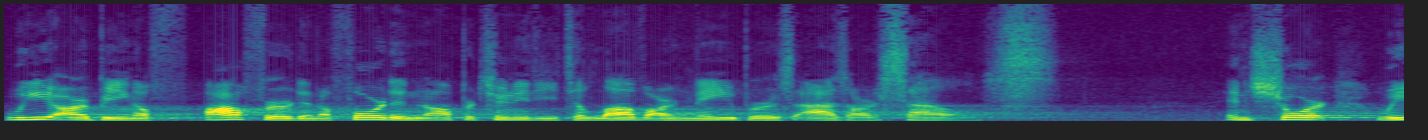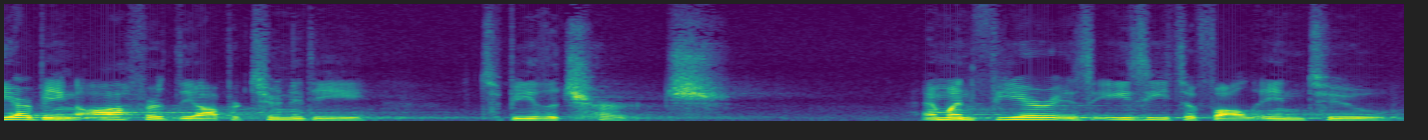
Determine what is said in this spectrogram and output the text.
We are being offered and afforded an opportunity to love our neighbors as ourselves. In short, we are being offered the opportunity to be the church. And when fear is easy to fall into,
